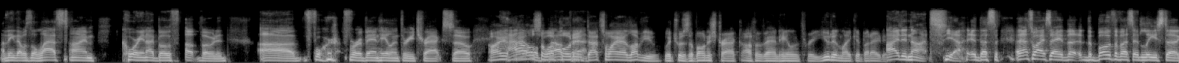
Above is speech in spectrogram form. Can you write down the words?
I think that was the last time corey and i both upvoted uh for for a Van Halen 3 track. So I, I also uploaded that? That's Why I Love You, which was a bonus track off of Van Halen 3. You didn't like it, but I did. I did not. Yeah, it, that's that's why I say the the both of us at least uh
